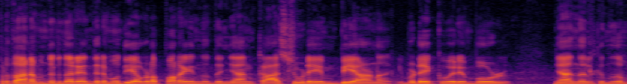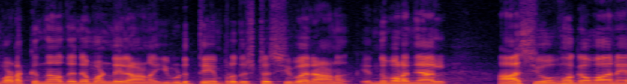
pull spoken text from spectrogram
പ്രധാനമന്ത്രി നരേന്ദ്രമോദി അവിടെ പറയുന്നത് ഞാൻ കാശിയുടെ എം പി ആണ്. ഇവിടേക്ക് വരുമ്പോൾ ഞാൻ നിൽക്കുന്നത് വടക്കുന്നാഥന്റെ മണ്ണിലാണ്. ഇവിടുത്തെയും പ്രതിഷ്ഠ ശിവനാണ്. എന്ന് പറഞ്ഞാൽ ആ ശിവഭഗവാനെ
